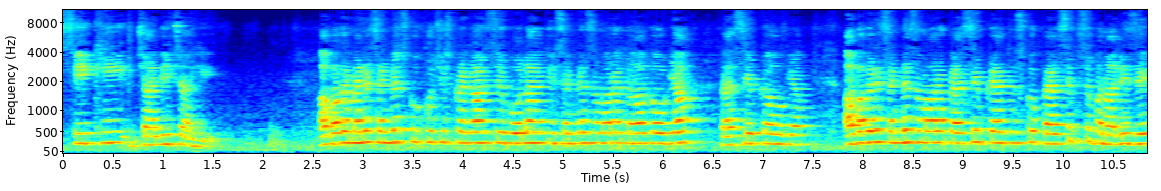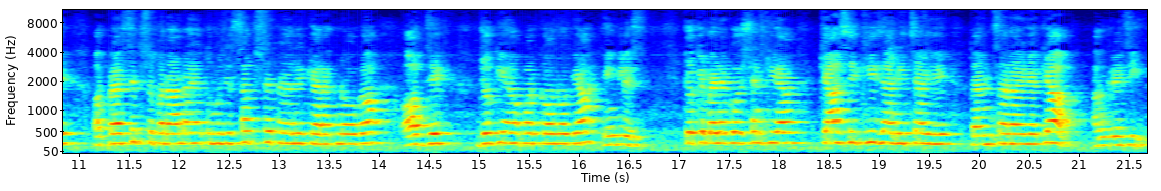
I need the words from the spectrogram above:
सीखी जानी चाहिए। अब अगर मैंने सेंटेंस को कुछ इस प्रकार से बोला है तो सेंटेंस हमारा कहाँ का हो गया? पैसिव का हो गया। अब अगर ये सेंटेंस हमारा पैसिव का है तो इसको पैसिव से बना लीजिए। और पैसिव से बनाना है तो मुझे सबसे पहले क्या रखना होगा? ऑब्जेक्ट जो कि यहाँ पर कौन हो गया? इंग्लिश क्योंकि मैंने क्वेश्चन किया, क्या सीखी जानी चाहिए? तो आंसर आएगा क्या? अंग्रेज़ी।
